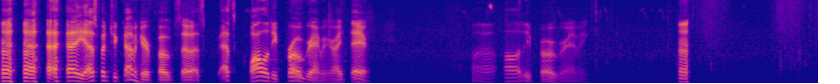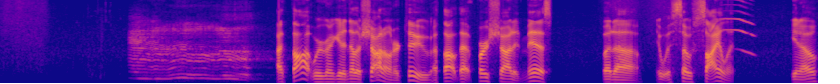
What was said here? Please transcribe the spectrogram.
hey, that's what you come here, folks. So that's that's quality programming right there. Quality programming. I thought we were going to get another shot on her too. I thought that first shot had missed, but uh, it was so silent. You know,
